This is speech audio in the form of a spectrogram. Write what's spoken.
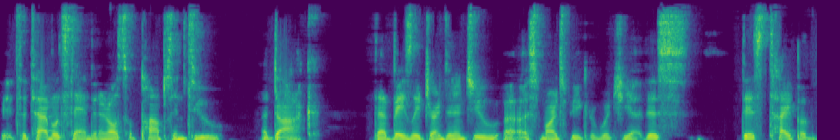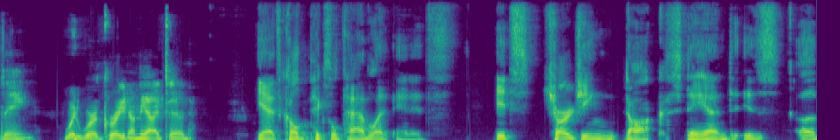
it's a tablet stand and it also pops into a dock that basically turns it into a, a smart speaker, which, yeah, this, this type of thing would work great on the iPad yeah, it's called Pixel Tablet, and it's its charging dock stand is uh,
